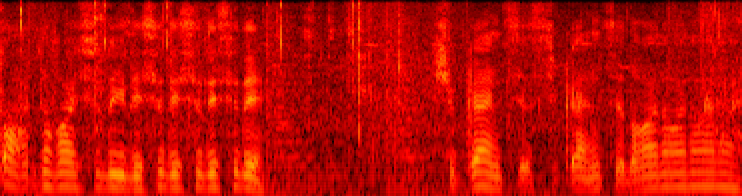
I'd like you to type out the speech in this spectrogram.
Так, давай сюди, йди, сюди, сюди, сюди. Щуканці, щуканці, давай, давай, давай, давай.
